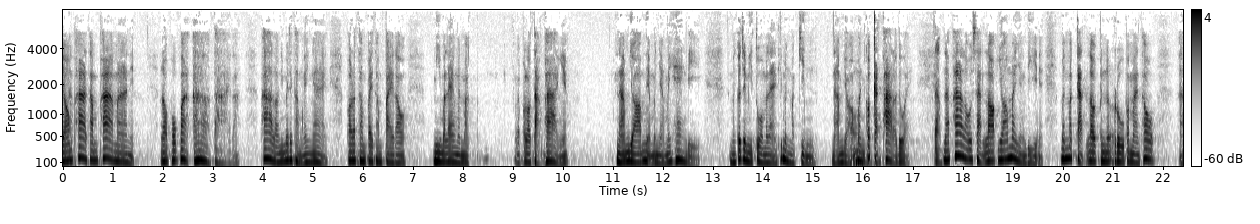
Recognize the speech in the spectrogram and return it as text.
ย้อมผ้าทำผ้ามาเนี่ย เราพบว่าอ้าวตายละ ผ้าเรานี่ไม่ได้ทำง่ายๆ พอเราทำไปทำไปเรามีแมลงมันมาพอเราตากผ้าอย่างเงี้ยน้ำย้อมเนี่ยมันยังไม่แห้งดี มันก็จะมีตัวแมลงที่มันมากิน น้ำย้อมอ๋อมันก็กัดผ้าเราด้วยครับนะผ้าเราสัตว์เราย้อมมาอย่างดีเนี่ย มันมากัดเราเป็นรูประมาณเท่าอ่า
